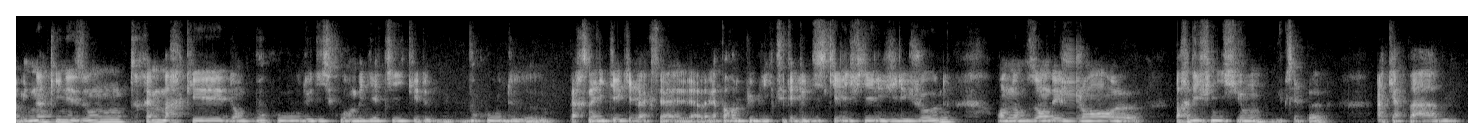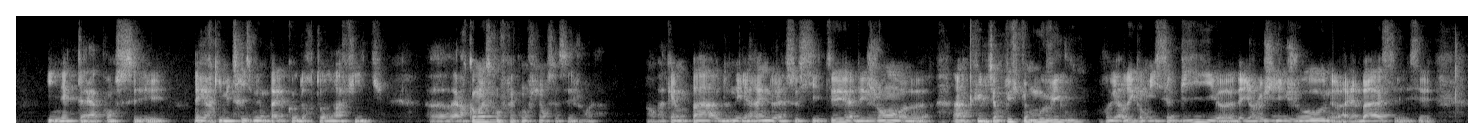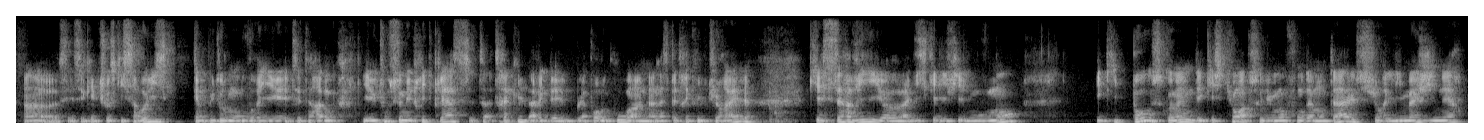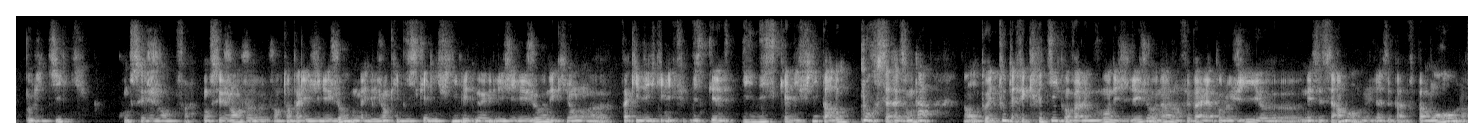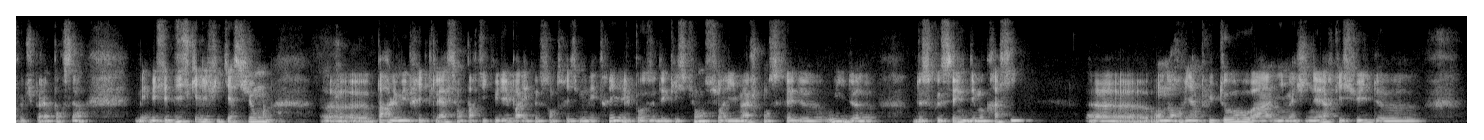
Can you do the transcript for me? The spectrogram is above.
une inclinaison très marquée dans beaucoup de discours médiatiques et de beaucoup de personnalités qui avaient accès à la, parole publique. C'était de disqualifier les gilets jaunes en en faisant des gens, euh, par définition, vu que c'est le peuple, incapables, ineptes à la pensée, d'ailleurs qui maîtrisent même pas le code orthographique. Euh, alors comment est-ce qu'on ferait confiance à ces gens-là? On va quand même pas donner les rênes de la société à des gens euh, incultes en plus qui ont mauvais goût. Regardez comment ils s'habillent. Euh, d'ailleurs, le gilet jaune, à la base, c'est hein, quelque chose qui symbolise plutôt le monde ouvrier, etc. etc. Donc il y a eu tout ce mépris de classe, très, avec des, là pour le coup un, aspect très culturel, qui a servi à disqualifier le mouvement et qui pose quand même des questions absolument fondamentales sur l'imaginaire politique qu'ont ces gens. Enfin, ces je n'entends pas les gilets jaunes, mais les gens qui disqualifient les, gilets jaunes et qui ont, euh, enfin, qui disqualifient, pardon, pour ces raisons-là. On peut être tout à fait critique envers le mouvement des gilets jaunes. Hein, J'en fais pas l'apologie euh, nécessairement. C'est pas, pas mon rôle. En fait, je suis pas là pour ça. Mais, cette disqualification euh, par le mépris de classe, en particulier par l'ethnocentrisme lettré, elle pose des questions sur l'image qu'on se fait de, oui, de, ce que c'est une démocratie. Euh, on en revient plutôt à un imaginaire qui suit de,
